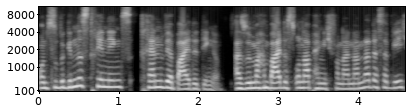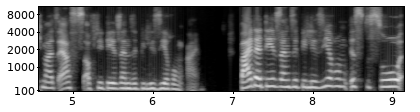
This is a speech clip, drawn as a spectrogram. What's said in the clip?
Und zu Beginn des Trainings trennen wir beide Dinge. Also wir machen beides unabhängig voneinander. Deshalb gehe ich mal als erstes auf die Desensibilisierung ein. Bei der Desensibilisierung ist es so,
